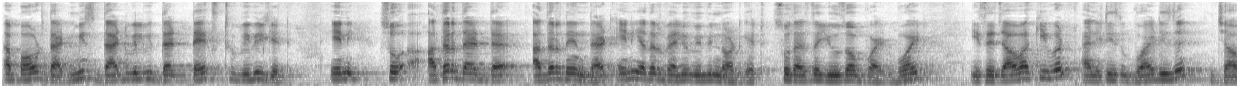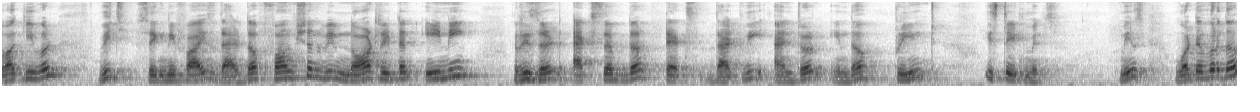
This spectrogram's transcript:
about that means that will be that text we will get. Any so other that, that other than that any other value we will not get. So that's the use of void. Void is a java keyword and it is void is a java keyword which signifies that the function will not return any result except the text that we enter in the print statements. Means whatever the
